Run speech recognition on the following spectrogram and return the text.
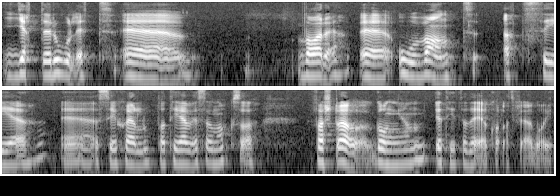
jätteroligt eh, var det. Eh, ovant att se eh, sig själv på TV sen också. Första gången jag tittade, jag har kollat flera gånger.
